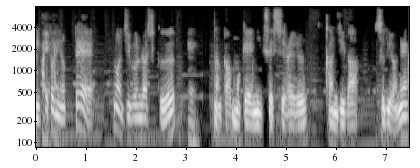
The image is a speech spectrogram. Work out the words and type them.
いくことによって、まあ自分らしく、うん。なんか模型に接しられる感じがするよね。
